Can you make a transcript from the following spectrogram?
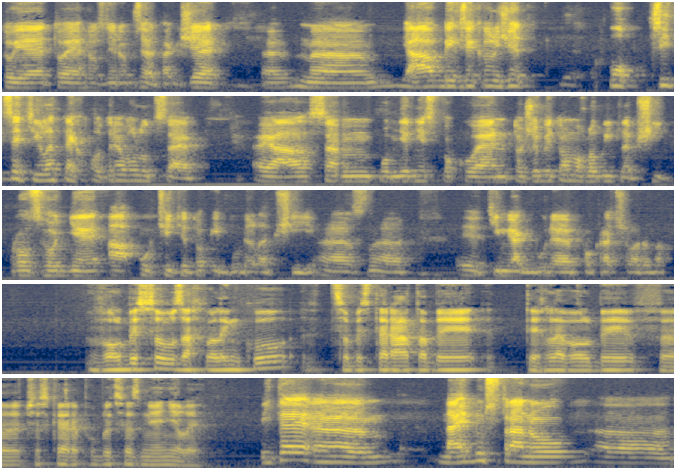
to je, to je hrozně dobře. Takže já bych řekl, že po 30 letech od revoluce já jsem poměrně spokojen. To, že by to mohlo být lepší, rozhodně a určitě to i bude lepší tím, jak bude pokračovat doba. Volby jsou za chvilinku. Co byste rád, aby tyhle volby v České republice změnily? Víte, ehm, na jednu stranu eh,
